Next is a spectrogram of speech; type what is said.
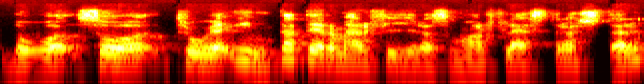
då så tror jag inte att det är de här fyra som har flest röster.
